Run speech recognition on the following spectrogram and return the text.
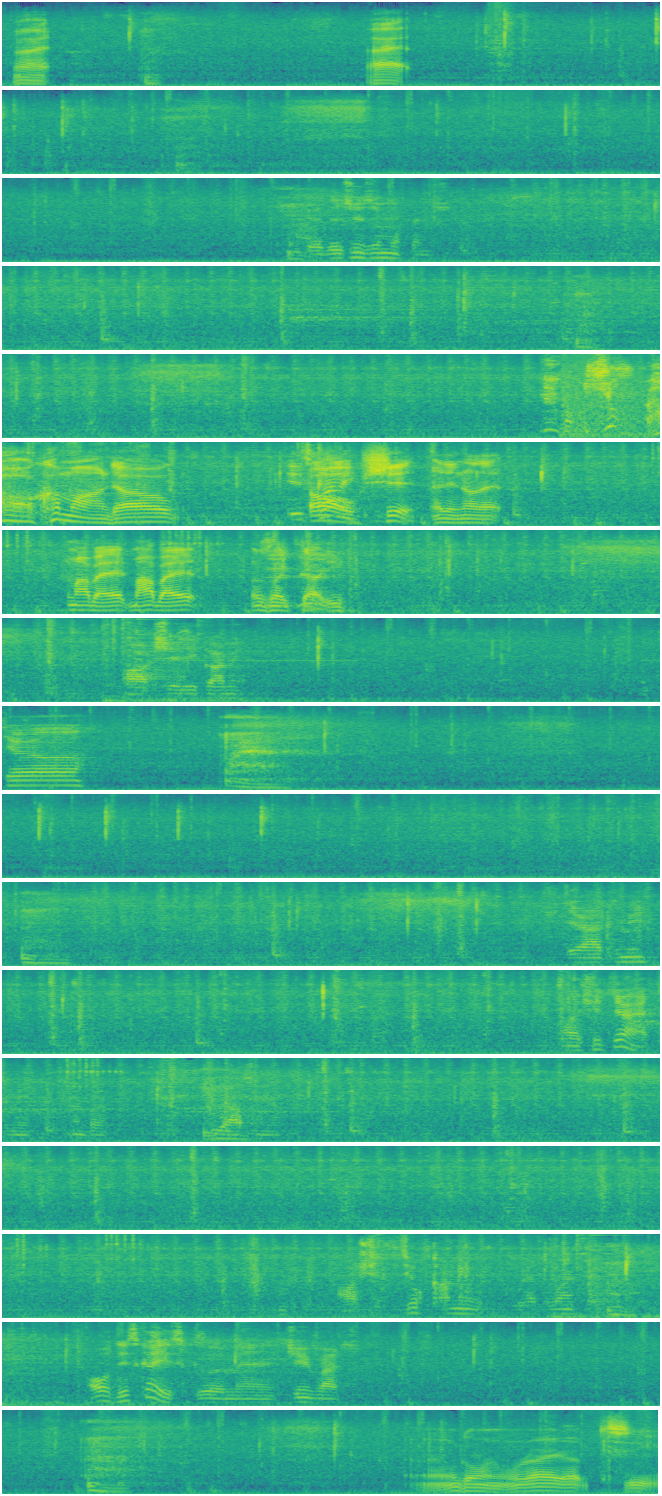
Alright. Alright. Yeah, this is almost finished. Oh! Oh, come on, dog. It's Oh, coming. shit. I didn't know that. My bad, my bad. I was like, that you. Oh shit, he got me. After me. Oh, she still after me. Remember? She mm-hmm. awesome. Oh, she's still coming. We have to run. Mm. Oh, this guy is good, man. Jimmy Rats. I'm going right up to.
